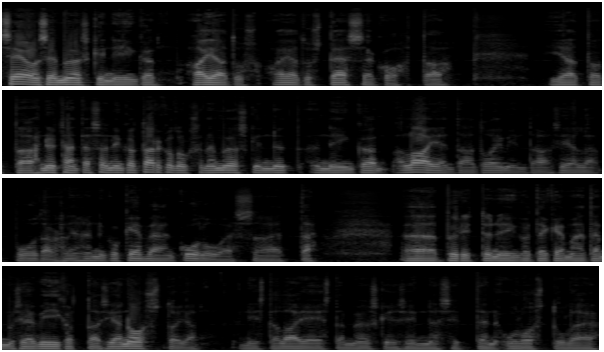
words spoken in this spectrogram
se on se myöskin niin ajatus, ajatus tässä kohtaa. Ja tota, nythän tässä on niin tarkoituksena myöskin nyt niin laajentaa toimintaa siellä puutarhalla ihan niin kevään kuluessa, että ää, pyritty niin tekemään tämmöisiä viikoittaisia nostoja niistä lajeista myöskin sinne sitten ulos tulee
